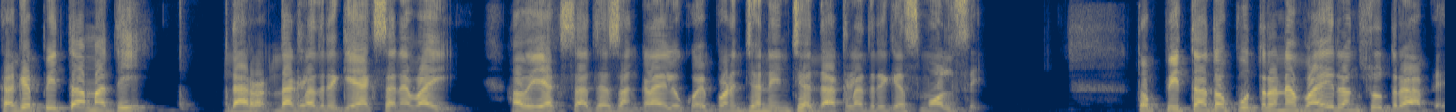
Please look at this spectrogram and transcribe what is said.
કારણ કે પિતામાંથી દાખલા તરીકે એક્સ અને વાય હવે એક્સ સાથે સંકળાયેલું કોઈ પણ જનીન છે, દાખલા તરીકે સ્મોલ સી. તો પિતા તો પુત્રને વાય રંગસૂત્ર આપે.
